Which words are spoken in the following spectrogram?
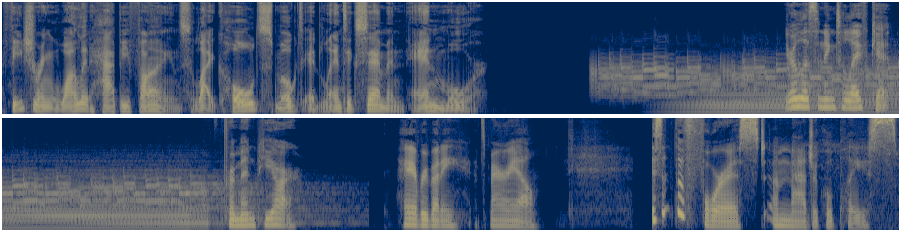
featuring wallet happy finds like cold smoked Atlantic salmon and more. You're listening to Life Kit from NPR. Hey, everybody, it's Marielle. Isn't the forest a magical place?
